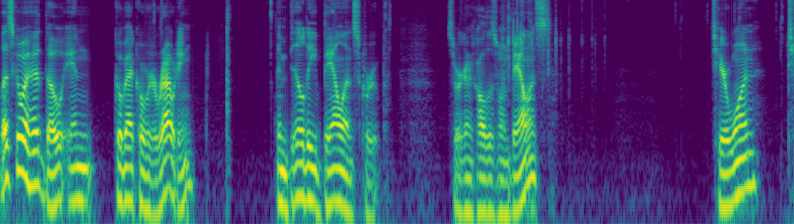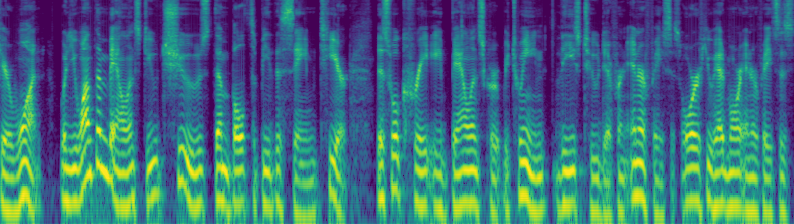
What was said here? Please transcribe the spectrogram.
Let's go ahead though and go back over to routing and build a balance group. So we're going to call this one balance. Tier 1, Tier 1. When you want them balanced, you choose them both to be the same tier. This will create a balance group between these two different interfaces. Or if you had more interfaces,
